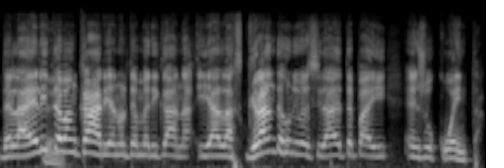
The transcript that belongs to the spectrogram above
de la élite bancaria norteamericana y a las grandes universidades de este país en su cuenta.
